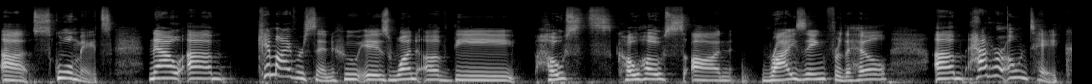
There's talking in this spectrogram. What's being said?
uh, schoolmates. Now, um, Kim Iversen, who is one of the hosts, co-hosts on Rising for the Hill, um, had her own take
